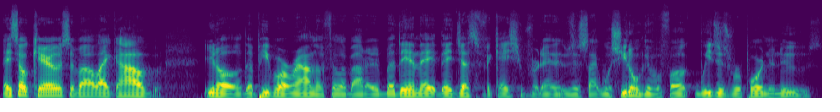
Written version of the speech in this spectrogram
They so careless about like how you know the people around them feel about it but then they they justification for that is just like well she don't give a fuck. We just reporting the news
